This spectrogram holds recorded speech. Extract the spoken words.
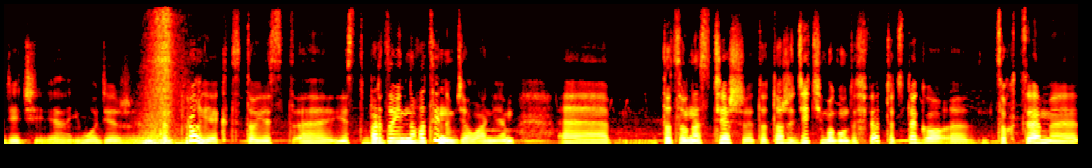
dzieci nie? i młodzieży. Ten projekt to jest, e, jest bardzo innowacyjnym działaniem. E, To, co nas cieszy, to to, że dzieci mogą doświadczać tego, e, co chcemy,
